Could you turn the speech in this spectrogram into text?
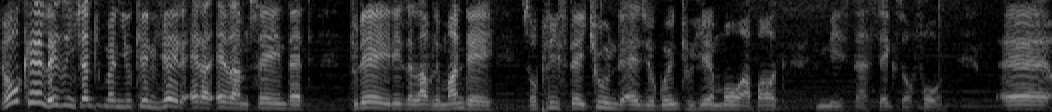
Okay, ladies and gentlemen, you can hear it as, as I'm saying that today it is a lovely Monday. So please stay tuned as you're going to hear more about Mr. Saxophone, uh,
